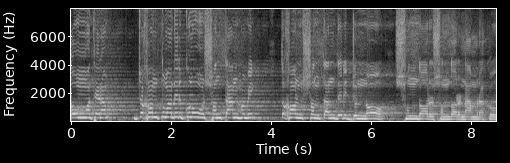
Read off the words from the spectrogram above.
অমতেরা যখন তোমাদের কোনো সন্তান হবে, তখন সন্তানদের জন্য সুন্দর সুন্দর নাম রাখো।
